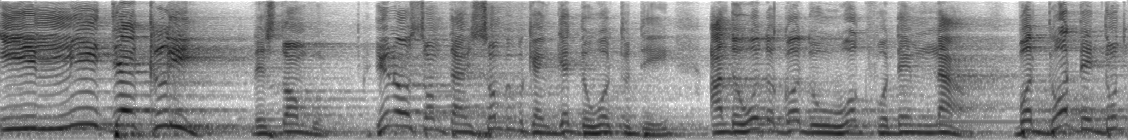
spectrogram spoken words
immediately they stumble. You know, sometimes some people can get the word today, and the word of God will work for them now. But what they don't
